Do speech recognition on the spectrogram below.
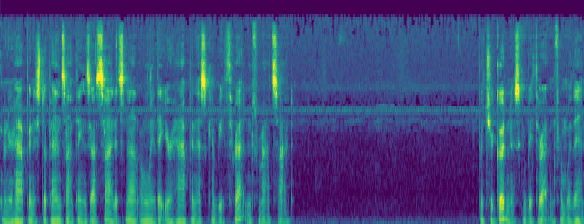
When your happiness depends on things outside, it's not only that your happiness can be threatened from outside, but your goodness can be threatened from within.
